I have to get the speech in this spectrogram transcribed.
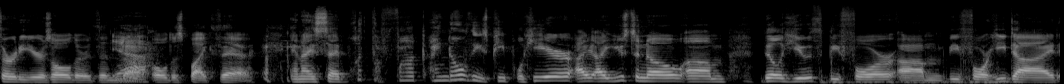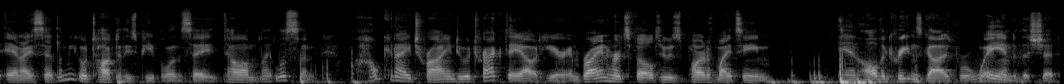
30 years older than Yeah. the oldest bike there. and I said, "What the fuck? I know these people here. I, I used to know um, Bill Huth before um, before he died." And I said, "Let me go talk to these people and say, tell them, like, listen, how can I try and do a track day out here?" And Brian Hertzfeld, who's part of my team, and all the Cretans guys were way into this shit.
